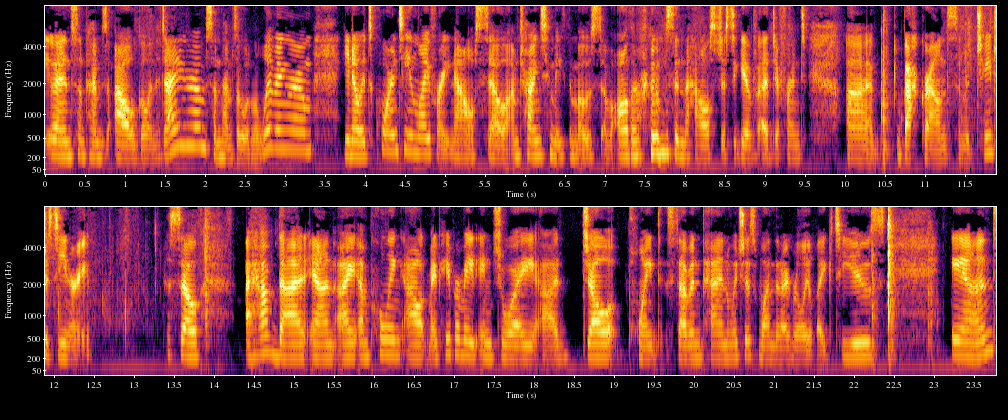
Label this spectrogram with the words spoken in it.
and sometimes I'll go in the dining room sometimes I'll go in the living room. You know it's quarantine life right now so I'm trying to make the most of all the rooms in the house just to give a different uh, background, some change of scenery. So I have that and I am pulling out my Papermate Inkjoy uh, Gel Point 7 pen, which is one that I really like to use. And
